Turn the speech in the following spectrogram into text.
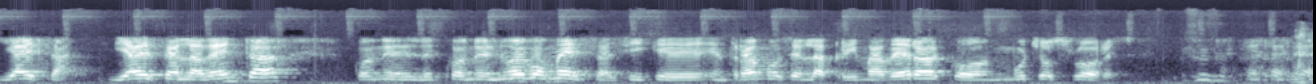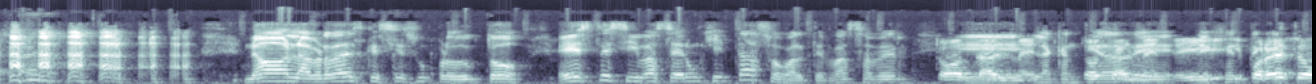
Ya está, ya está en la venta con el, con el nuevo mes, así que entramos en la primavera con muchos flores. no, la verdad es que sí es un producto. Este sí va a ser un hitazo, Walter. Vas a ver eh, la cantidad de, gente. Y por eso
